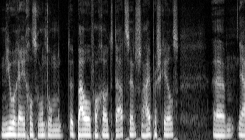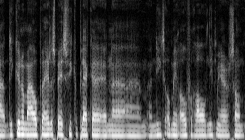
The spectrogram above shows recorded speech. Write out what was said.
nieuwe regels rondom het bouwen van grote datacenters, van hyperscales. Ehm, ja, die kunnen maar op hele specifieke plekken en ehm, en niet meer overal, niet meer zo'n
